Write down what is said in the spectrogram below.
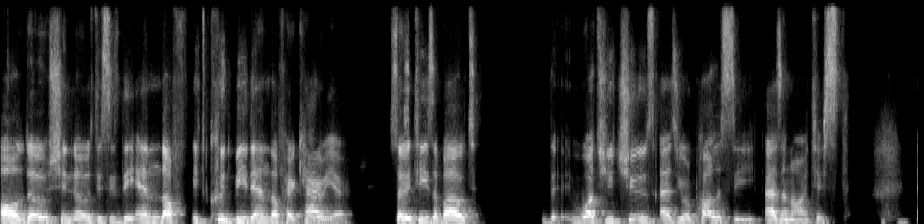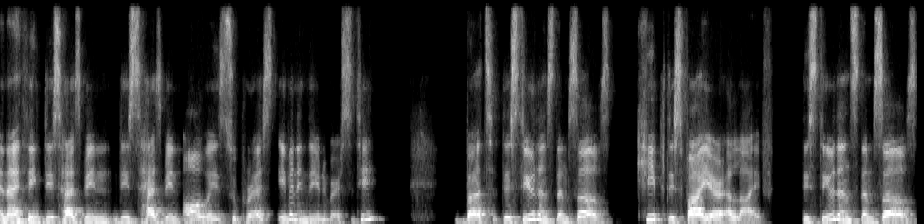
although she knows this is the end of, it could be the end of her career. So it is about the, what you choose as your policy as an artist. Mm-hmm. And I think this has been, this has been always suppressed, even in the university, but the students themselves keep this fire alive. The students themselves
